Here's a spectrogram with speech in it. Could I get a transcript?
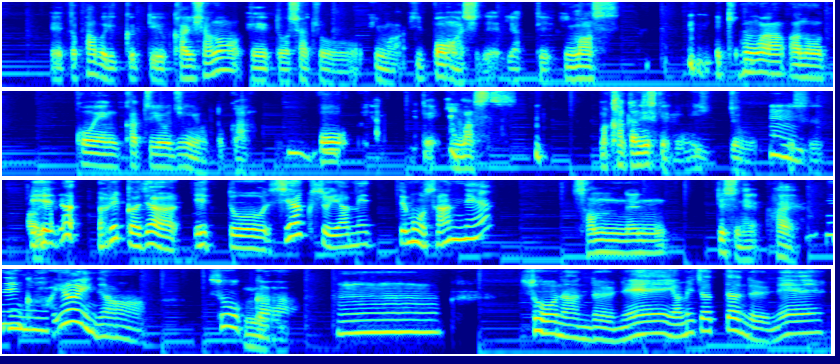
えっ、と、パブリックっていう会社の、えっ、と、社長を今、一本足でやっています。で基本は、あの、公園活用事業とかをやっています。まあ、簡単ですけど、以上です。はいえだあれか、じゃあ、えっと、市役所辞めてもう3年？3年ですね。はい。?3 年か早いな。そうか。うーん。そうなんだよね。辞めちゃったんだよね。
